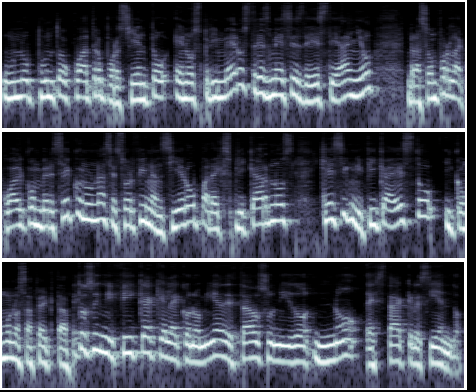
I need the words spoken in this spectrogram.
1.4% en los primeros tres meses de este año, razón por la cual conversé con un asesor financiero para explicarnos qué significa esto y cómo nos afecta. Esto significa que la economía de Estados Unidos no está creciendo.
